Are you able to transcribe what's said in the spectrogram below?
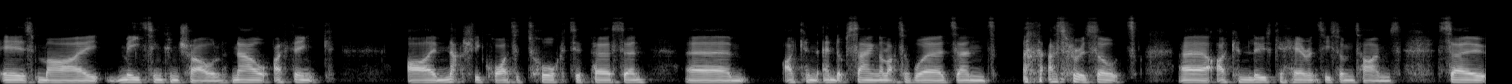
is my meeting control. Now, I think I'm naturally quite a talkative person. Um, I can end up saying a lot of words, and as a result, uh, I can lose coherency sometimes. So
